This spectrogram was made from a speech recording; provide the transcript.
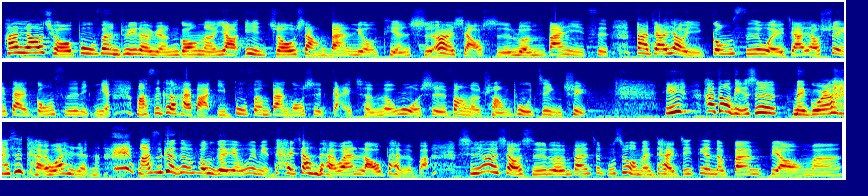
他要求部分推特员工呢要一周上班六天，十二小时轮班一次，大家要以公司为家，要睡在公司里面。马斯克还把一部分办公室改成了卧室，放了床铺进去。咦，他到底是美国人还是台湾人呢、啊？马斯克这个风格也未免太像台湾老板了吧？十二小时轮班，这不是我们台积电的班表吗？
